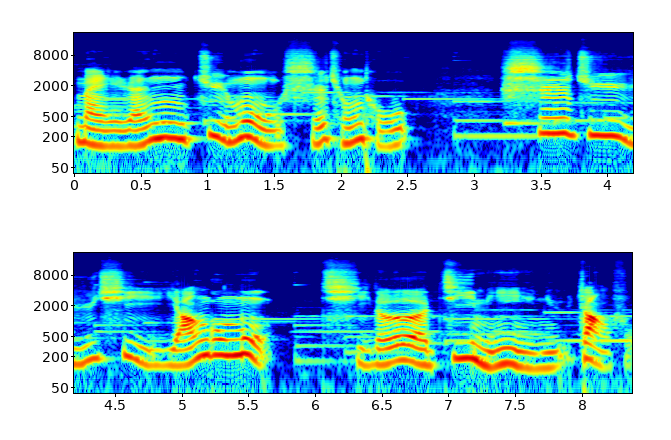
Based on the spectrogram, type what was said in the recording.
美人巨目识穷途。失居余气阳公墓，岂得羁迷女丈夫？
